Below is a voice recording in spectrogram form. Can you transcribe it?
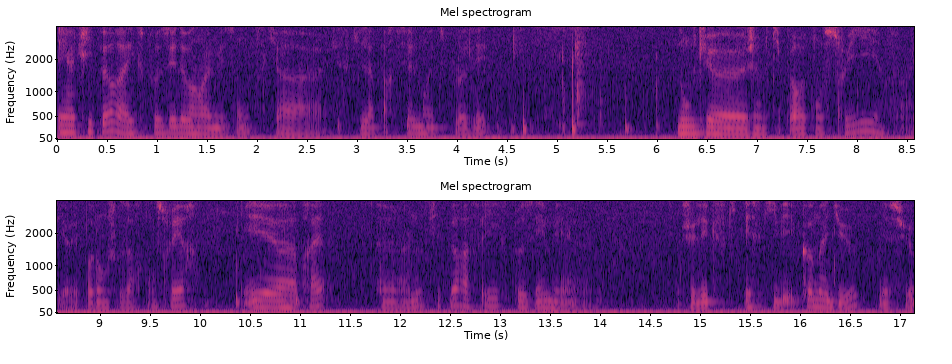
et un creeper a explosé devant ma maison, parce qu'il a, qu a, partiellement explosé. Donc euh, j'ai un petit peu reconstruit, enfin il n'y avait pas grand chose à reconstruire. Et euh, après, euh, un autre creeper a failli exploser, mais je l'ai esquivé comme un dieu, bien sûr.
